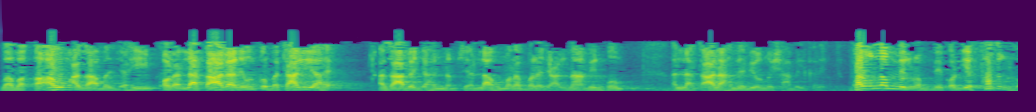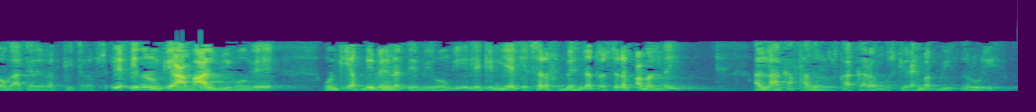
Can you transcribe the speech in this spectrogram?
وہ وقاہ عذاب الجحیم اور اللہ تعالیٰ نے ان کو بچا لیا ہے۔ عذاب جہنم سے اللہ رب الجالنا امین ہوم اللہ تعالیٰ ہمیں بھی ان میں شامل کرے۔ فضلم مل رب اور یہ فضل ہوگا تیرے رب کی طرف سے۔ یقیناً ان کے اعمال بھی ہوں گے، ان کی اپنی محنتیں بھی ہوں گی، لیکن یہ کہ صرف محنت اور صرف عمل نہیں، اللہ کا فضل، اس کا کرم، اس کی رحمت بھی ضروری ہے۔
